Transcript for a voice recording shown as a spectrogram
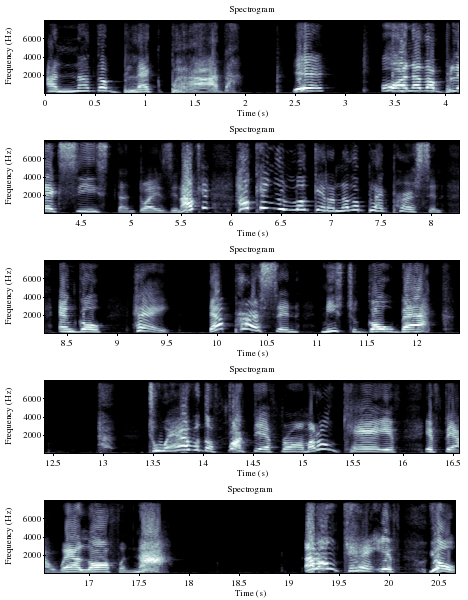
another black brother? Yeah? or another black sister twice in. How can how can you look at another black person and go, hey, that person needs to go back to wherever the fuck they're from. I don't care if if they're well off or not. I don't care if, yo,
